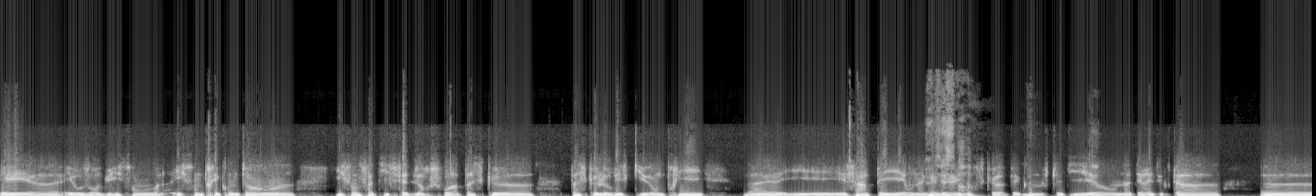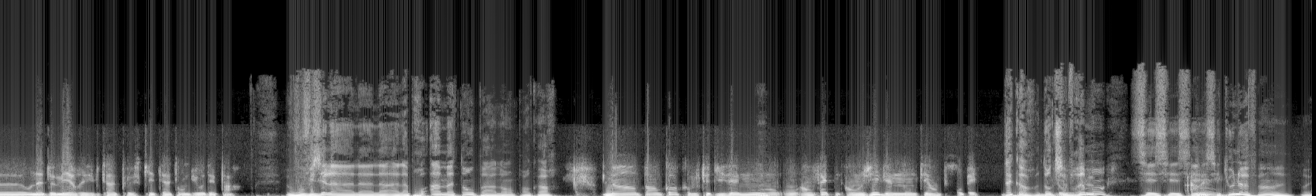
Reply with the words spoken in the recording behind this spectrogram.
Et, euh, et aujourd'hui, ils sont voilà, ils sont très contents, euh, ils sont satisfaits de leur choix parce que euh, parce que le risque qu'ils ont pris bah, il- ça a payé. On a Mais gagné la. Leaders Cup et comme je te dis, on a des résultats, euh, euh, on a de meilleurs résultats que ce qui était attendu au départ. Vous visez la, la, la, la Pro A maintenant ou pas Non, pas encore. Non, pas encore. Comme je te disais, nous, on- on- en fait, Angers vient de monter en Pro B. D'accord. Donc c'est Donc, vraiment, c'est ah ouais. tout neuf, hein. Ouais.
